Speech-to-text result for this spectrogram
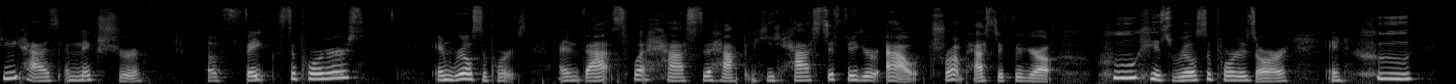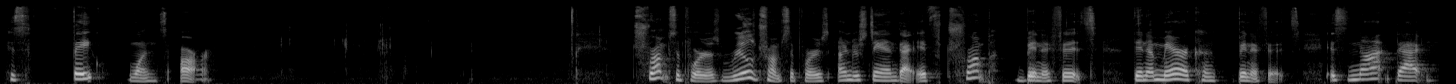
he has a mixture of fake supporters and real supporters. And that's what has to happen. He has to figure out, Trump has to figure out who his real supporters are and who his fake ones are. Trump supporters, real Trump supporters, understand that if Trump benefits, then America benefits. It's not that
